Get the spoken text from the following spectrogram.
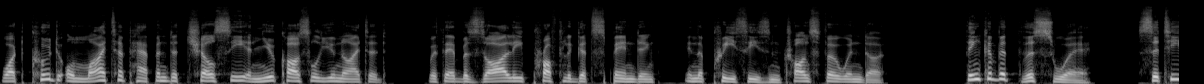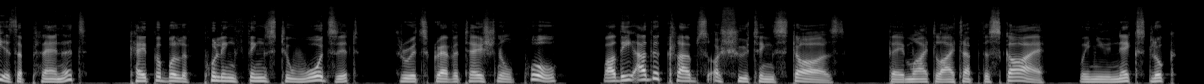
what could or might have happened at Chelsea and Newcastle United with their bizarrely profligate spending in the pre-season transfer window. Think of it this way. City is a planet capable of pulling things towards it through its gravitational pull while the other clubs are shooting stars. They might light up the sky. When you next look,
